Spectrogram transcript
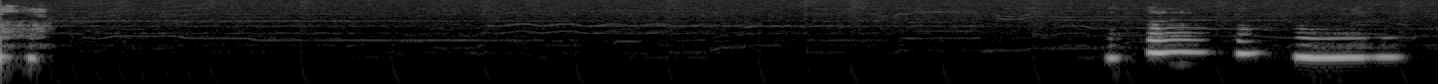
フフフ。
